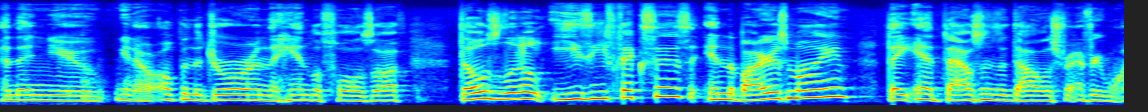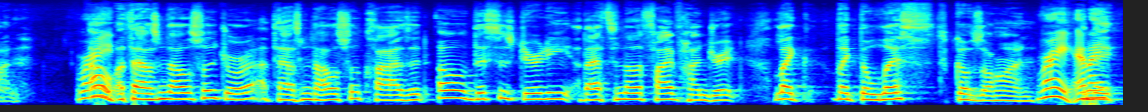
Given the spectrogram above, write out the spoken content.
And then you, you know, open the drawer and the handle falls off. Those little easy fixes in the buyer's mind, they add thousands of dollars for everyone. Right. Oh, a thousand dollars for the drawer, a thousand dollars for the closet. Oh, this is dirty. That's another five hundred. Like, like the list goes on. Right. And, they- I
